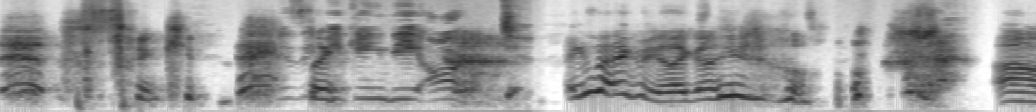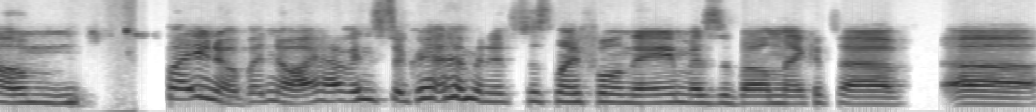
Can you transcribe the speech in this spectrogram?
it's like, it's like making the art. exactly, like you know. um, but you know, but no, I have Instagram, and it's just my full name, Isabel Mecattaf. Uh,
